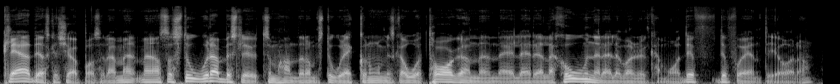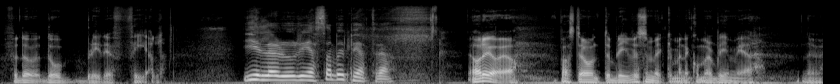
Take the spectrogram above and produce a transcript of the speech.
kläder jag ska köpa och sådär. Men, men alltså stora beslut som handlar om stora ekonomiska åtaganden eller relationer eller vad det nu kan vara. Det, det får jag inte göra. För då, då blir det fel. Gillar du att resa med Petra? Ja det gör jag. Fast det har inte blivit så mycket men det kommer att bli mer nu.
